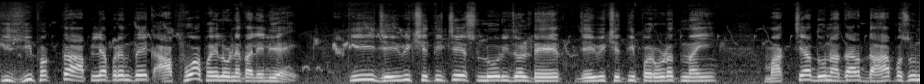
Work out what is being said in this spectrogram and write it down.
की ही फक्त आपल्यापर्यंत एक अफवा फैलवण्यात आलेली आहे. की जैविक शेतीचे स्लो रिझल्ट आहेत. जैविक शेती परवडत नाही. मागच्या दोन हजार दहापासून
